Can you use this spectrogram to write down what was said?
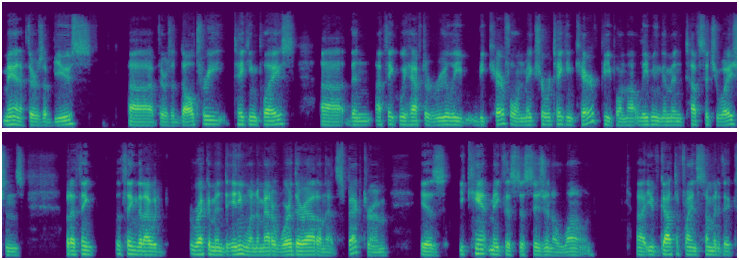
man if there's abuse uh, if there's adultery taking place uh, then i think we have to really be careful and make sure we're taking care of people not leaving them in tough situations. But i think the thing that i would recommend to anyone no matter where they're at on that spectrum is you can't make this decision alone. Uh, you've got to find somebody that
